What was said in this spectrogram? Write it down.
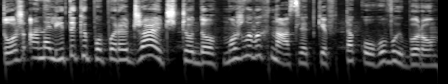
Тож аналітики попереджають щодо можливих наслідків такого вибору.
